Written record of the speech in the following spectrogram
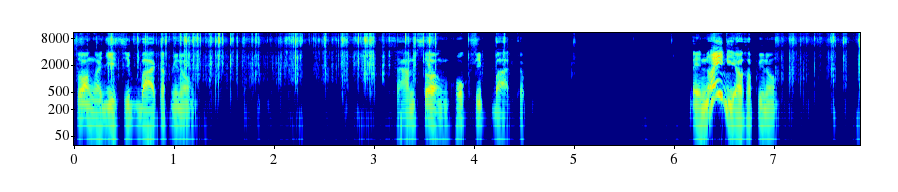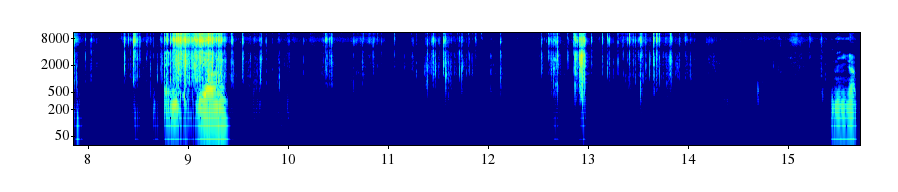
ซ่องก็ยี่สิบบาทครับพี่น้องสามซ่องหกสิบบาทครับได้น้อยเดียวครับพี่น้องได้นิดเดียวนึง นี่ครับ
